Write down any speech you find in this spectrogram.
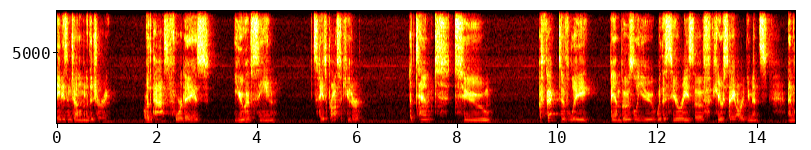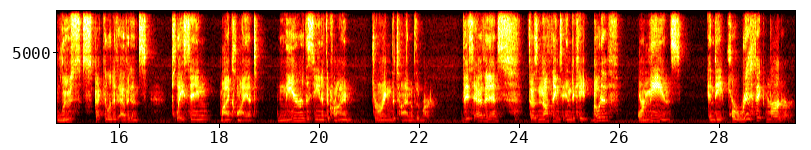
ladies and gentlemen of the jury, over the past four days, you have seen state's prosecutor attempt to effectively bamboozle you with a series of hearsay arguments and loose speculative evidence, placing my client near the scene of the crime during the time of the murder. This evidence does nothing to indicate motive or means in the horrific murder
